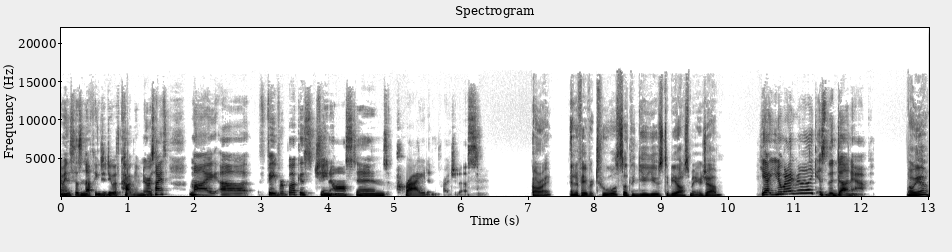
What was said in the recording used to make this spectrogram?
I mean, this has nothing to do with cognitive neuroscience. My uh, favorite book is Jane Austen's Pride and Prejudice. All right. And a favorite tool, something you use to be awesome at your job? Yeah, you know what I really like is the Done app. Oh, yeah.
